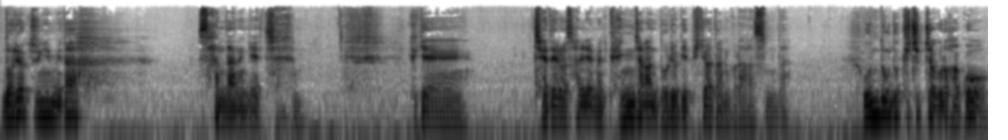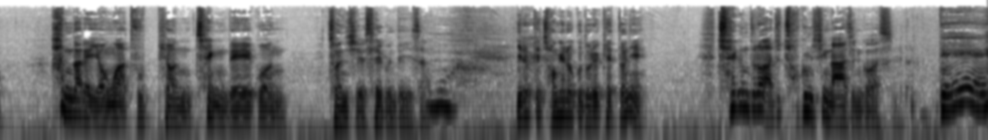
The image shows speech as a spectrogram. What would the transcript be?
노력 중입니다. 산다는 게 참, 그게 제대로 살려면 굉장한 노력이 필요하다는 걸 알았습니다. 운동도 규칙적으로 하고, 한 달에 영화 두 편, 책 네 권, 전시회 세 군데 이상. 어머. 이렇게 정해놓고 노력했더니, 최근 들어 아주 조금씩 나아지는 것 같습니다. 네.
